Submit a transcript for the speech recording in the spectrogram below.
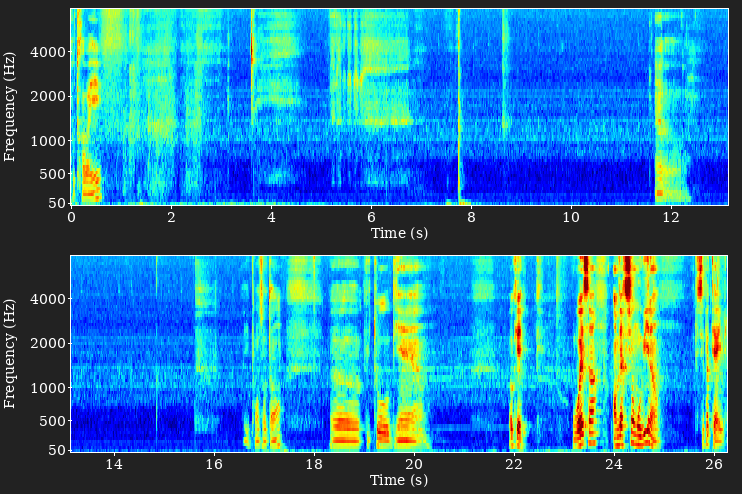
pour travailler. Alors, il prend son temps. Euh, plutôt bien Ok. Ouais, ça, en version mobile, c'est pas terrible.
